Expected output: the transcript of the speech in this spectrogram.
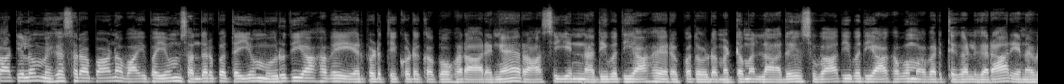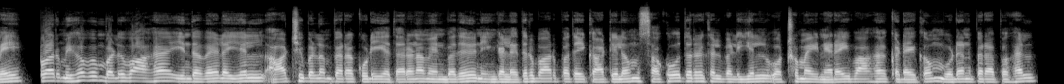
காட்டிலும் மிக சிறப்பான வாய்ப்பையும் சந்தர்ப்பத்தையும் உறுதியாகவே ஏற்படுத்தி கொடுக்க போகிறாருங்க. ராசியின் அதிபதியாக இருப்பதோடு மட்டுமல்லாது சுகாதிபதியாகவும் அவர் திகழ்கிறார். எனவே அவர் மிகவும் வலுவாக இந்த வேளையில் ஆட்சி பலம் பெறக்கூடிய தருணம் என்பது நீங்கள் எதிர்பார்ப்பதை காட்டிலும் சகோதரர்கள் வழியில் ஒற்றுமை நிறைவாக கிடைக்கும். உடன்பிறப்புகள்.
